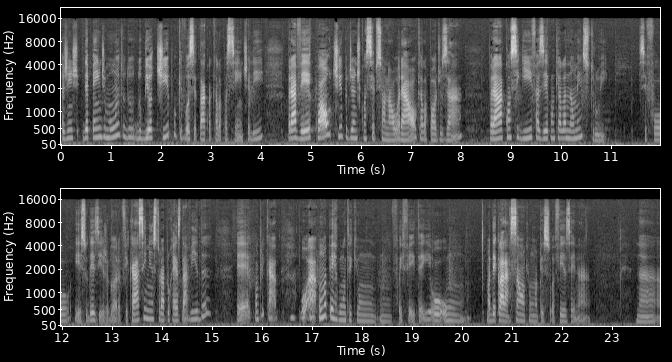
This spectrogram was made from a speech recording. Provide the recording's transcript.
a gente depende muito do, do biotipo que você tá com aquela paciente ali, para ver qual tipo de anticoncepcional oral que ela pode usar para conseguir fazer com que ela não menstrue, se for esse o desejo. Agora, ficar sem menstruar para o resto da vida é complicado. O- a- uma pergunta que um, um foi feita aí, ou um- uma declaração que uma pessoa fez aí na, na,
